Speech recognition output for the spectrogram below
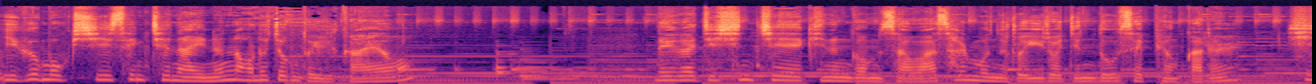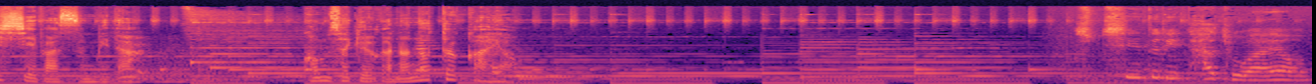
이금옥 씨 생체 나이는 어느 정도일까요? 네 가지 신체 기능 검사와 설문으로 이루어진 노쇠 평가를 실시해 봤습니다. 검사 결과는 어떨까요? 수치들이 다 좋아요.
